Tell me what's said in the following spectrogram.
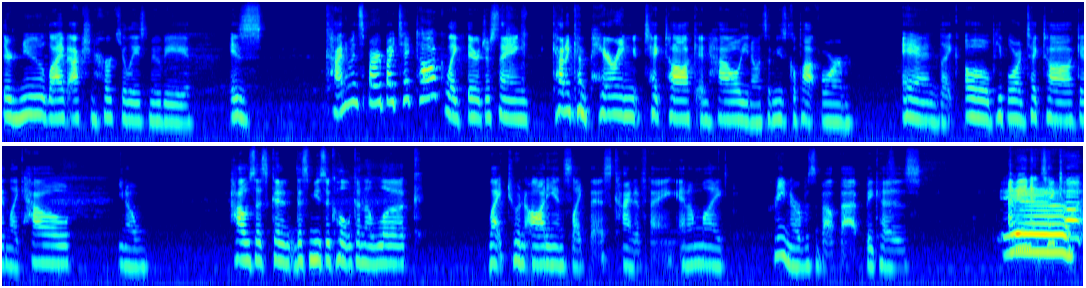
their new live action Hercules movie is kind of inspired by TikTok. Like they're just saying, kind of comparing TikTok and how you know it's a musical platform, and like oh people are on TikTok and like how you know how's this gonna this musical gonna look like to an audience like this kind of thing and i'm like pretty nervous about that because i mean tiktok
